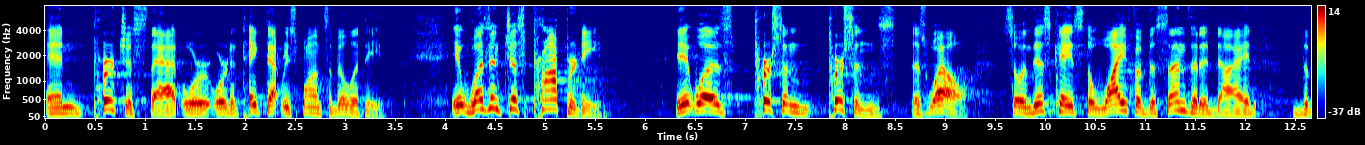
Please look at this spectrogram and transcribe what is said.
and purchase that or, or to take that responsibility. It wasn't just property, it was person, persons as well. So in this case, the wife of the sons that had died, the,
